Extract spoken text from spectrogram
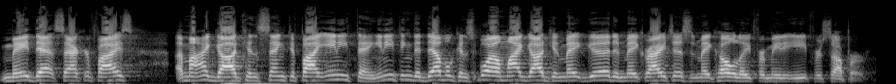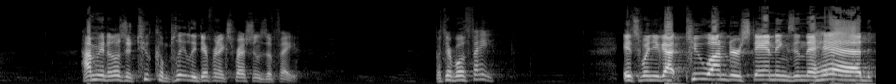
made that sacrifice. Uh, my God can sanctify anything. Anything the devil can spoil, my God can make good and make righteous and make holy for me to eat for supper. How many of those are two completely different expressions of faith? But they're both faith. It's when you got two understandings in the head,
